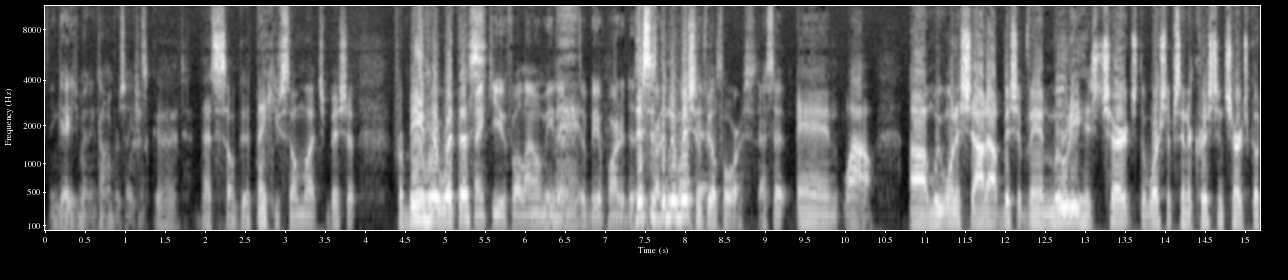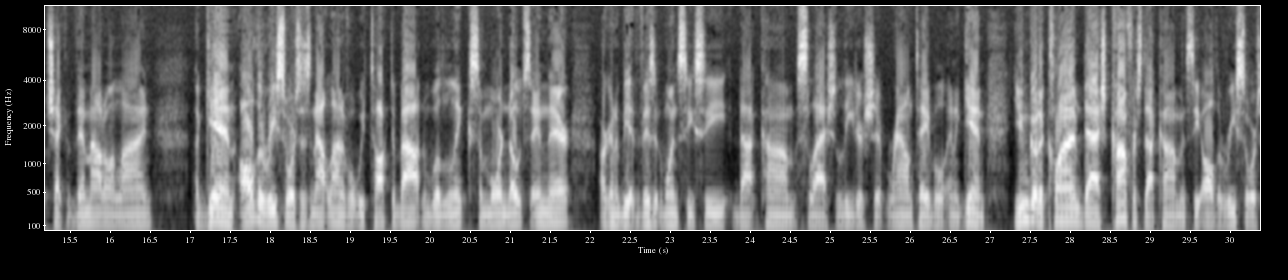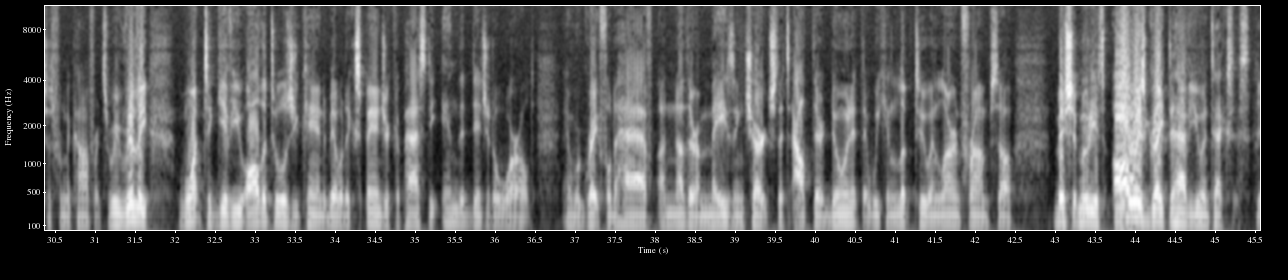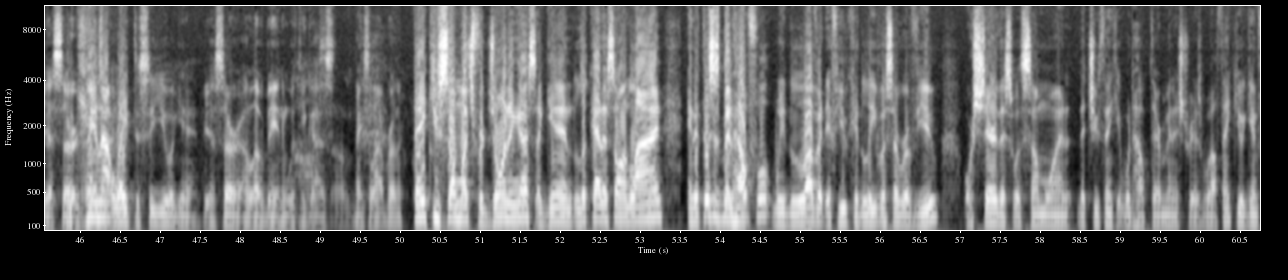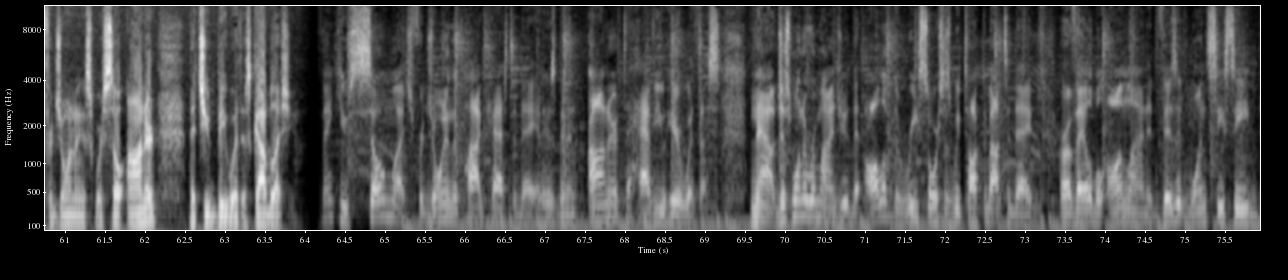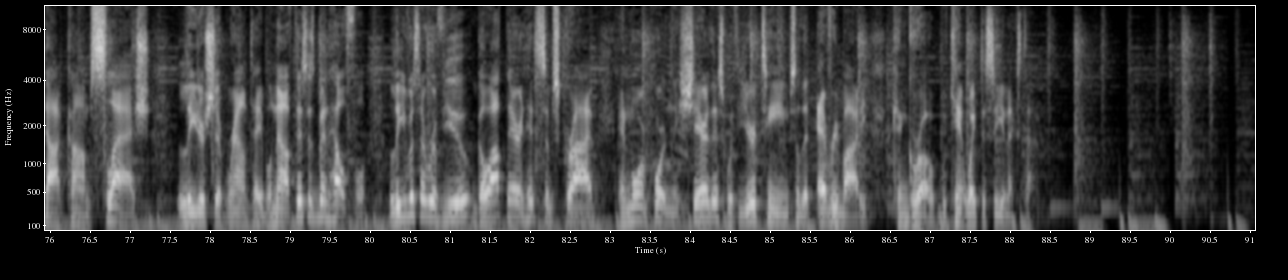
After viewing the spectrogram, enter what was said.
engagement, and conversation. That's good. That's so good. Thank you so much, Bishop, for being here with us. Thank you for allowing me Man, to, to be a part of this. This is the new mission field for us. That's it. And wow, Um, we want to shout out Bishop Van Moody, his church, the Worship Center Christian Church. Go check them out online. Again, all the resources and outline of what we talked about, and we'll link some more notes in there, are going to be at visit1cc.com slash leadership roundtable. And again, you can go to climb-conference.com and see all the resources from the conference. We really want to give you all the tools you can to be able to expand your capacity in the digital world. And we're grateful to have another amazing church that's out there doing it that we can look to and learn from. So Bishop Moody, it's always great to have you in Texas. Yes, sir. We cannot man. wait to see you again. Yes, sir. I love being with you guys. Thanks a lot, brother. Thank you so much for joining us. Again, look at us online. And if this has been helpful, we'd love it if you could leave us a review or share this with someone that you think it would help their ministry as well. Thank you again for joining us. We're so honored that you'd be with us. God bless you. Thank you so much for joining the podcast today. It has been an honor to have you here with us. Now, just want to remind you that all of the resources we talked about today are available online at visit1cc.com slash leadership roundtable. Now, if this has been helpful, leave us a review, go out there and hit subscribe, and more importantly, share this with your team so that everybody can grow. We can't wait to see you next time.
